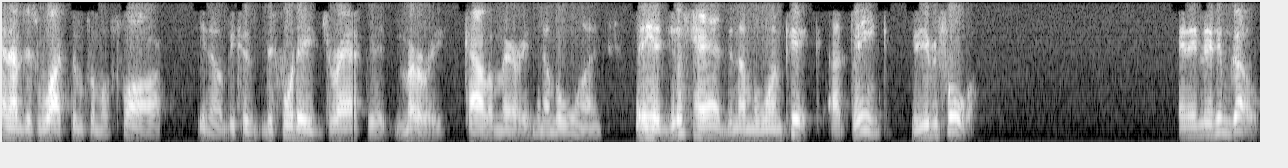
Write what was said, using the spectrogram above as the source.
And I've just watched them from afar, you know, because before they drafted Murray, Kyler Murray, number one, they had just had the number one pick, I think, the year before. And they let him go.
